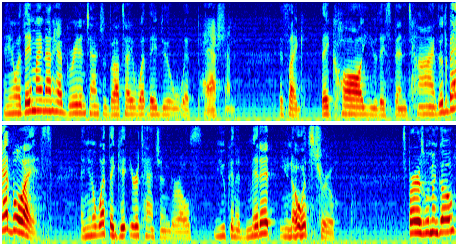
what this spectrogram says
And you know what? They might not have great intentions, but I'll tell you what they do with passion. It's like they call you, they spend time. They're the bad boys. And you know what? They get your attention, girls. You can admit it, you know it's true. As far as women go,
